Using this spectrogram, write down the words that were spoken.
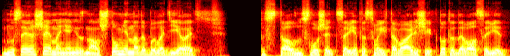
Ну, совершенно я не знал, что мне надо было делать, стал слушать советы своих товарищей. Кто-то давал советы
